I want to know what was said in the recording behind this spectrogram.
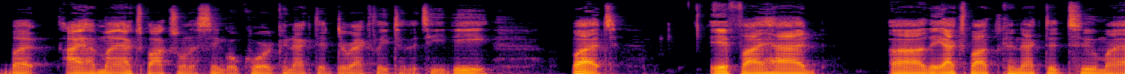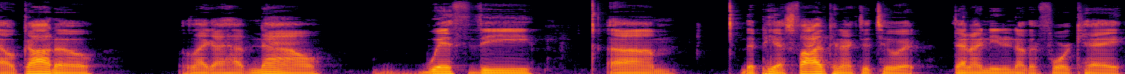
But I have my Xbox on a single cord connected directly to the TV. But if I had uh, the Xbox connected to my Elgato, like I have now, with the um, the PS5 connected to it, then I need another 4K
